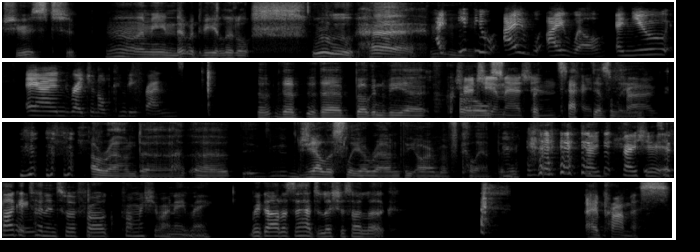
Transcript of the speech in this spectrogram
choose to, well, I mean, that would be a little. Ooh, uh, I hmm. keep you. I I will, and you and Reginald can be friends. The the the bougainvillea curls imagines Kyte as a protectively frog. Around, uh, uh, jealously around the arm of Calanthe. Tra- Tracy, It's if I get okay. turned into a frog, promise you won't eat me, regardless of how delicious I look. I promise.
